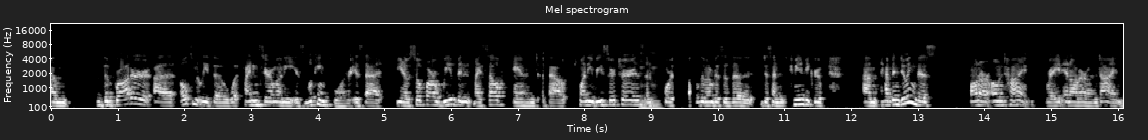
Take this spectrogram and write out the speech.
um, the broader, uh, ultimately though, what finding ceremony is looking for is that, you know, so far we have been myself and about 20 researchers mm-hmm. and of course all the members of the descendant community group, um, have been doing this on our own time, right? And on our own dime.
